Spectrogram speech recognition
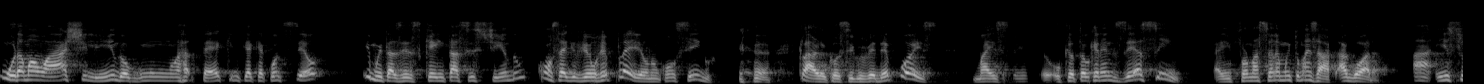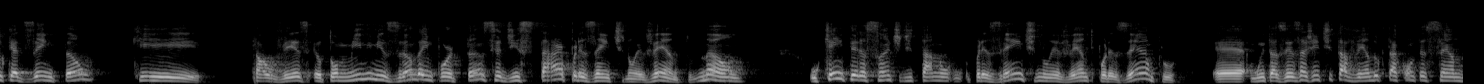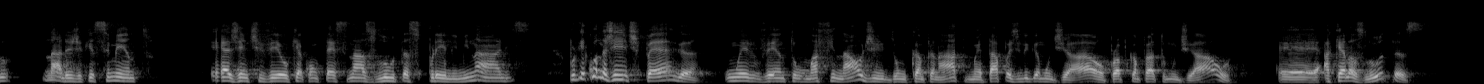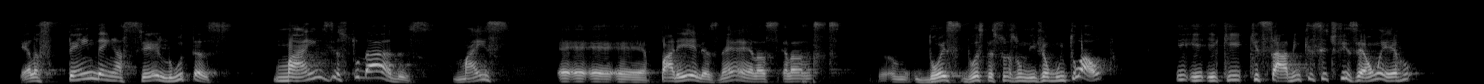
Uramawashi lindo, alguma técnica que aconteceu, e muitas vezes quem está assistindo consegue ver o replay, eu não consigo. claro, eu consigo ver depois, mas o que eu estou querendo dizer é assim: a informação é muito mais rápida. Agora, ah, isso quer dizer então que talvez eu estou minimizando a importância de estar presente no evento? Não. O que é interessante de estar no, presente no evento, por exemplo, é, muitas vezes a gente está vendo o que está acontecendo na área de aquecimento, é a gente vê o que acontece nas lutas preliminares, porque quando a gente pega um evento, uma final de, de um campeonato, uma etapa de Liga Mundial, o próprio Campeonato Mundial, é, aquelas lutas, elas tendem a ser lutas mais estudadas, mais é, é, é, é parelhas, né? Elas, elas dois, duas pessoas num nível muito alto e, e, e que, que sabem que se fizer um erro,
